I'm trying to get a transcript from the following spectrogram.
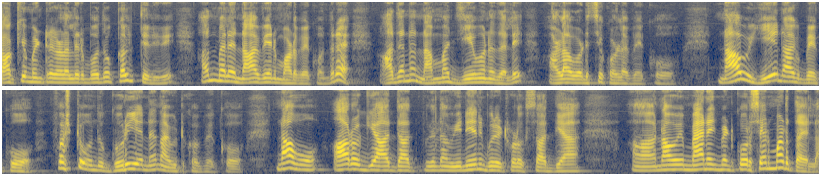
ಡಾಕ್ಯುಮೆಂಟ್ರಿಗಳಲ್ಲಿರ್ಬೋದು ಕಲ್ತಿದ್ದೀವಿ ಅಂದಮೇಲೆ ನಾವೇನು ಮಾಡಬೇಕು ಅಂದರೆ ಅದನ್ನು ನಮ್ಮ ಜೀವನದಲ್ಲಿ ಅಳವಡಿಸಿಕೊಳ್ಳಬೇಕು. ನಾವು ಏನಾಗಬೇಕು? ಫಸ್ಟು ಒಂದು ಗುರಿಯನ್ನು ನಾವು ಇಟ್ಕೋಬೇಕು. ನಾವು ಆರೋಗ್ಯ ಆಧ್ಯಾತ್ಮದಲ್ಲಿ ನಾವು ಇನ್ನೇನು ಗುರಿ ಇಟ್ಕೊಳ್ಳೋಕೆ ಸಾಧ್ಯ? ನಾವು ಮ್ಯಾನೇಜ್ಮೆಂಟ್ ಕೋರ್ಸ್ ಏನು ಮಾಡ್ತಾ ಇಲ್ಲ?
